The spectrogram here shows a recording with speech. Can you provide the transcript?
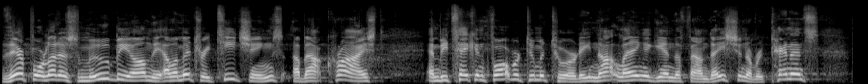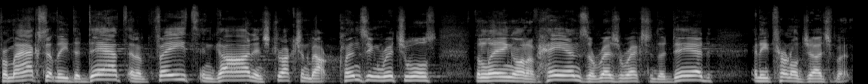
Therefore, let us move beyond the elementary teachings about Christ and be taken forward to maturity, not laying again the foundation of repentance from acts that lead to death and of faith in God, instruction about cleansing rituals, the laying on of hands, the resurrection of the dead, and eternal judgment.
